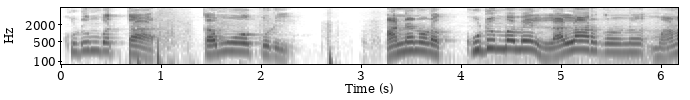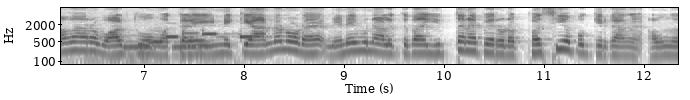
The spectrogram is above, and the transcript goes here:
குடும்பத்தார் கமுவக்குடி. அண்ணனோட குடும்பமே நல்லா இருக்கணும்னு மனதார வாழ்த்துவோம் மக்களே. இன்னைக்கு அண்ணனோட நினைவு நாளுக்கு தான் இத்தனை பேரோட பசியை போக்கியிருக்காங்க அவங்க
